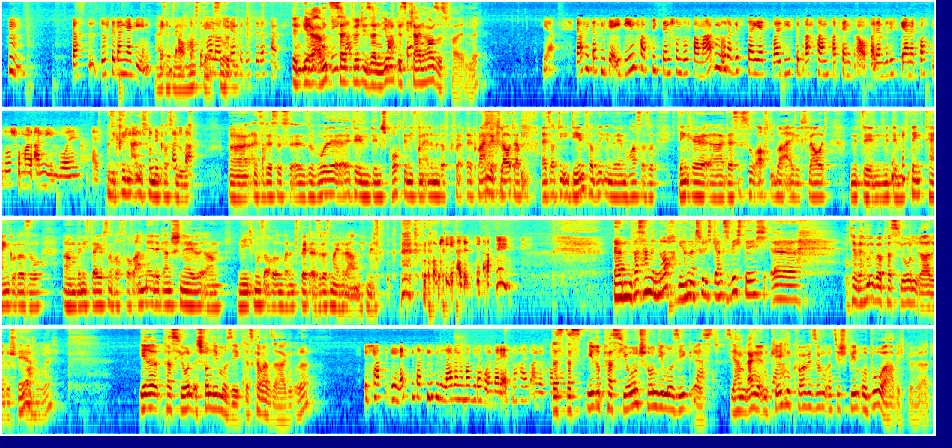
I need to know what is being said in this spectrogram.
Hm. Das dürfte dann ja gehen. Also der Hausgag. So. In Ihrer Amtszeit wird die Sanierung des kleinen Hauses fallen, ne? Ja. Darf ich das mit der Ideenfabrik denn schon so vermarkten oder gibt es da jetzt, weil Sie es gebracht haben, Patent drauf? Weil dann würde ich es gerne kostenlos schon mal annehmen wollen. Sie kriegen alles von mir kostenlos. Äh, also das ist äh, sowohl äh, den, den Spruch, den ich von Element of Crime geklaut habe, als auch die Ideenfabrik in der Horst. Also ich denke, das ist so oft überall geklaut mit, den, mit dem Think Tank oder so. Ähm, wenn ich da jetzt noch was drauf anmelde, ganz schnell, ähm, nee, ich muss auch irgendwann ins Bett, also das mache ich heute Abend nicht mehr. Okay, alles klar. Ähm, was haben wir noch? Wir haben natürlich ganz wichtig, äh, Ja, wir haben über Passion gerade gesprochen, nicht? Ihre Passion ist schon die Musik, das kann man sagen, oder? Ich habe den letzten Satz müssen Sie leider nochmal wiederholen, weil der ist noch halb angekommen. Dass, dass Ihre Passion schon die Musik Ja. ist. Sie haben lange im Kirchenchor gesungen und Sie spielen Oboe, habe ich gehört.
